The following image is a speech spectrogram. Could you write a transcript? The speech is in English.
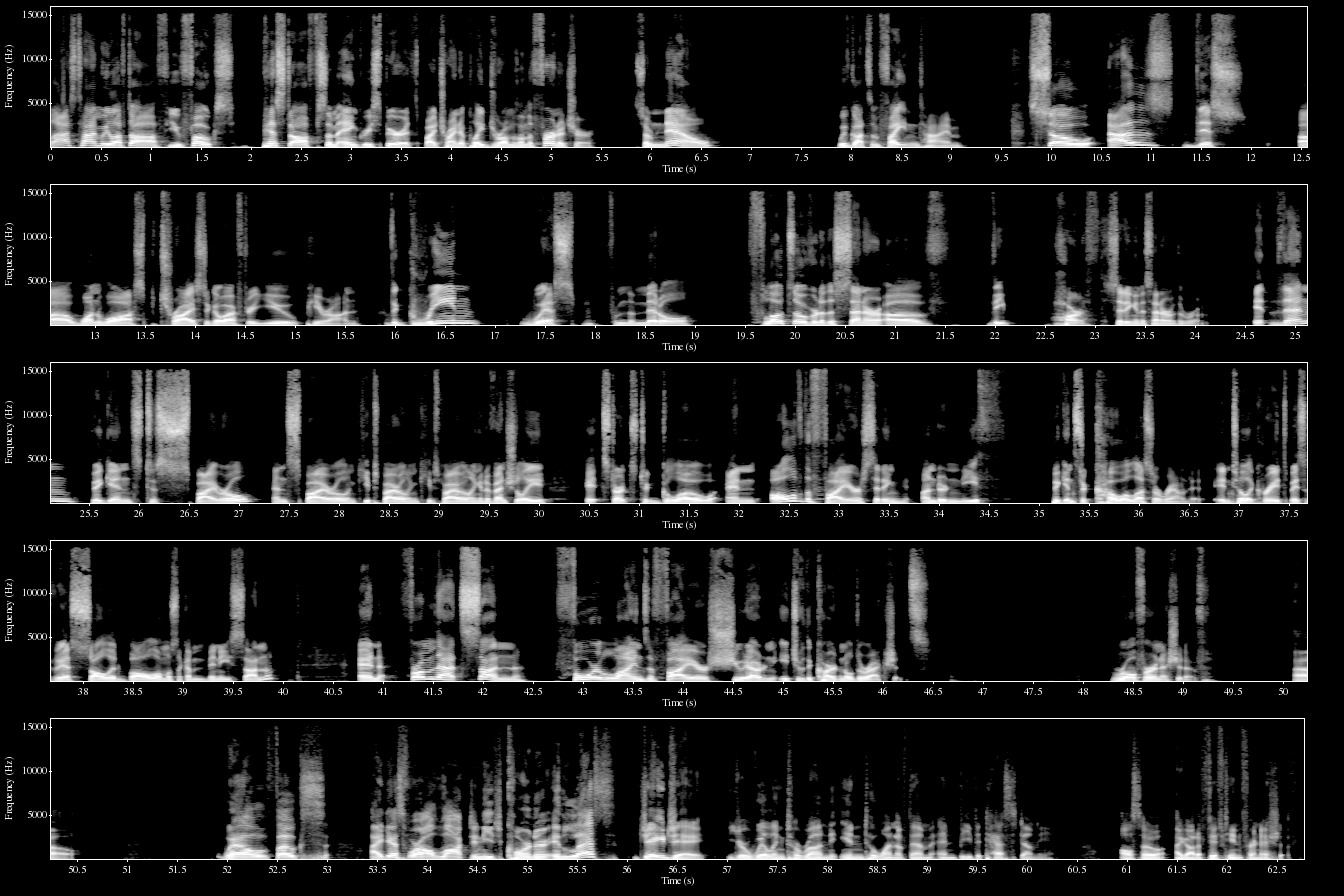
Last time we left off, you folks pissed off some angry spirits by trying to play drums on the furniture. So now we've got some fighting time. So as this uh, one wasp tries to go after you, Piron, the green wisp from the middle floats over to the center of the hearth sitting in the center of the room. It then begins to spiral and spiral and keep spiraling and keep spiraling. And eventually it starts to glow. And all of the fire sitting underneath begins to coalesce around it until it creates basically a solid ball, almost like a mini sun. And from that sun, four lines of fire shoot out in each of the cardinal directions. Roll for initiative. Oh. Well, folks, I guess we're all locked in each corner unless JJ, you're willing to run into one of them and be the test dummy. Also, I got a 15 for initiative.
